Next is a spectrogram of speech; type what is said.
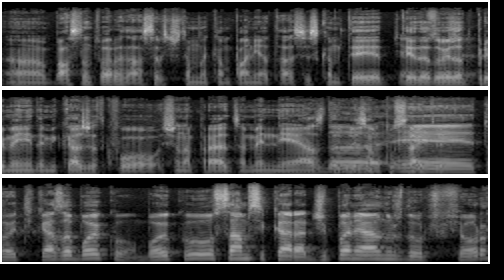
а, аз на това, аз разчитам на кампанията. Аз искам те, Тя те да дойдат при мен и да ми кажат какво ще направят за мен, не аз да, влизам по сайтовете. Е, той ти каза Бойко. Бойко сам си кара джипа, няма нужда от шофьор.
